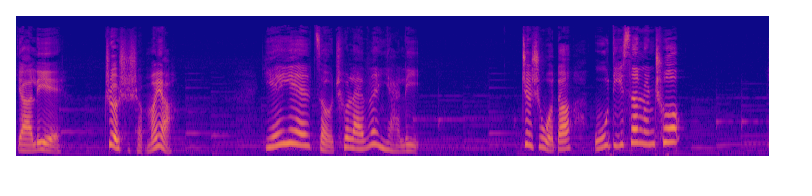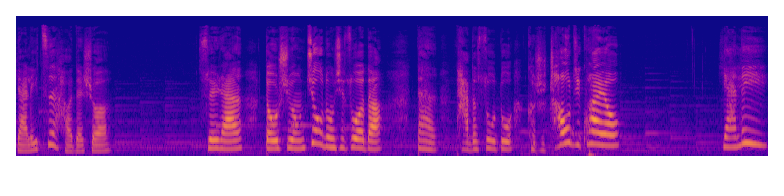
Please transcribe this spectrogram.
雅丽，这是什么呀？爷爷走出来问雅丽：“这是我的无敌三轮车。”雅丽自豪地说：“虽然都是用旧东西做的，但它的速度可是超级快哦。”雅丽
